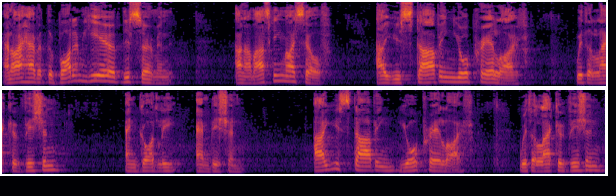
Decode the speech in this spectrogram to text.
And I have at the bottom here of this sermon and I'm asking myself, are you starving your prayer life with a lack of vision and godly ambition? Are you starving your prayer life with a lack of vision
